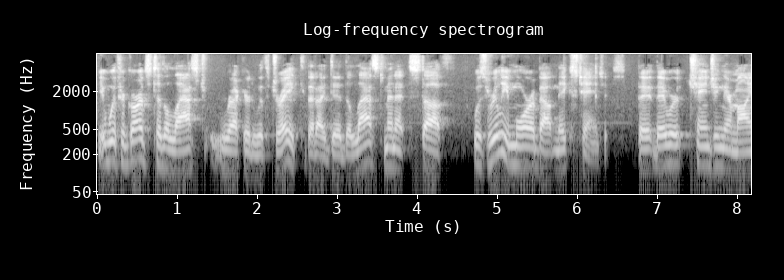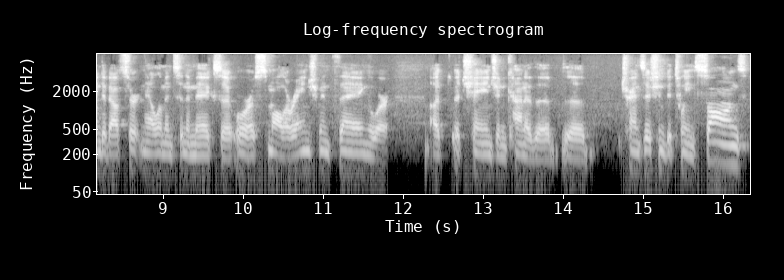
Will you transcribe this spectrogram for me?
it with regards to the last record with Drake that I did, the last minute stuff was really more about mix changes. They they were changing their mind about certain elements in a mix, or a small arrangement thing, or a, a change in kind of the the transition between songs.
